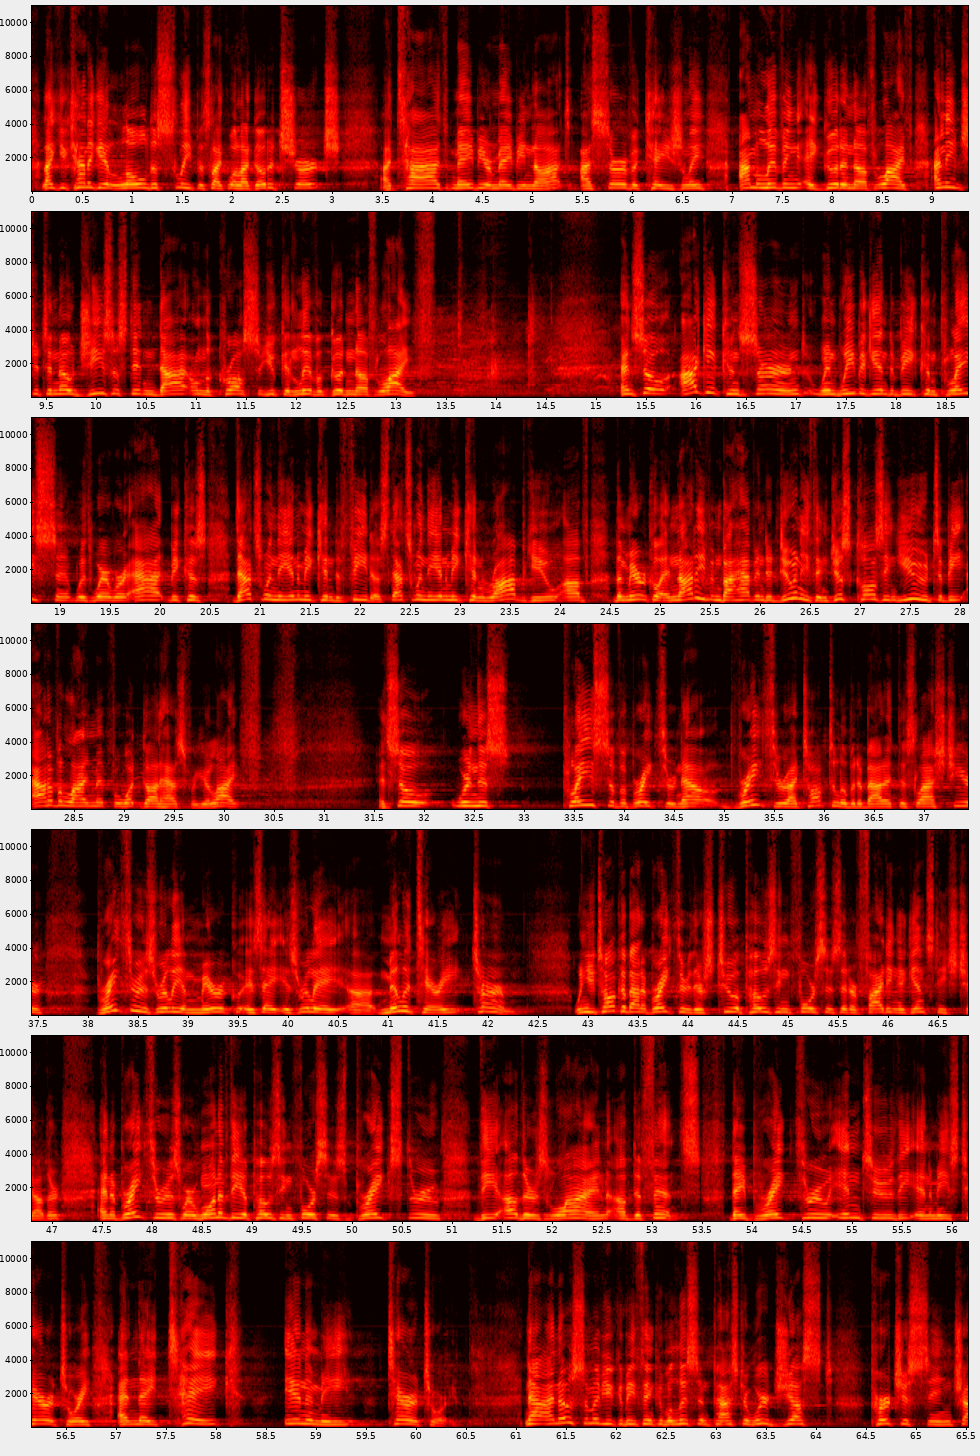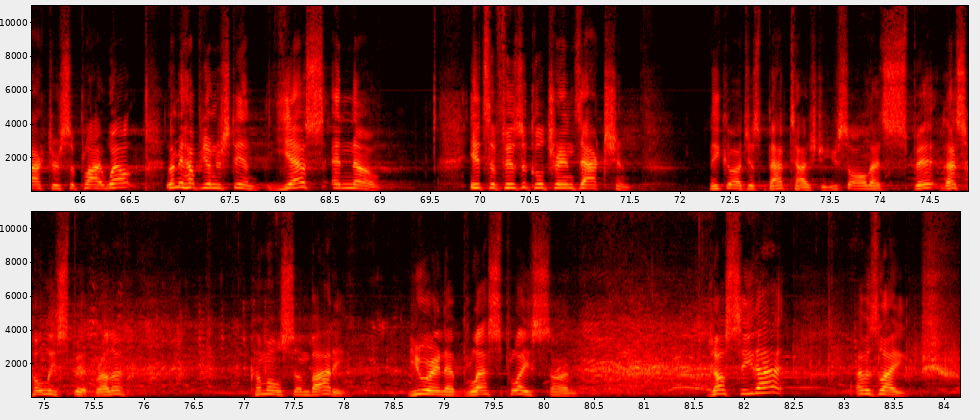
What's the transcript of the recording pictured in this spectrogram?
like you kind of get lulled to sleep. It's like, well, I go to church, I tithe maybe or maybe not, I serve occasionally, I'm living a good enough life. I need you to know Jesus didn't die on the cross so you could live a good enough life. And so I get concerned when we begin to be complacent with where we're at because that's when the enemy can defeat us. That's when the enemy can rob you of the miracle and not even by having to do anything, just causing you to be out of alignment for what God has for your life. And so we're in this place of a breakthrough. Now, breakthrough, I talked a little bit about it this last year. Breakthrough is really a miracle, is, a, is really a uh, military term. When you talk about a breakthrough, there's two opposing forces that are fighting against each other. And a breakthrough is where one of the opposing forces breaks through the other's line of defense. They break through into the enemy's territory and they take enemy territory. Now, I know some of you could be thinking, well, listen, Pastor, we're just purchasing tractor supply. Well, let me help you understand. Yes and no. It's a physical transaction. Nico, I just baptized you. You saw all that spit? That's holy spit, brother. Come on, somebody. You are in a blessed place, son. Y'all see that? I was like, Phew.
